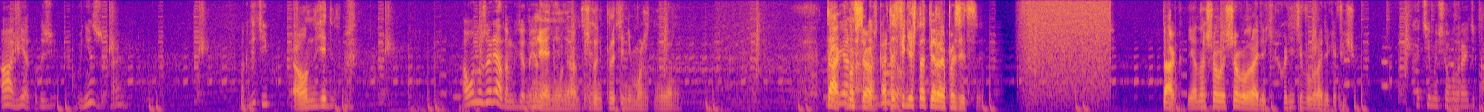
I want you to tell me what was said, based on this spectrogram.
А, нет, подожди. Вниз же, правильно? где тип? А он едет. А он уже рядом где-то. Не, не, не, он что-то пройти не может, наверное. Так, ну все, это финиш на первой позиции. Так, я нашел еще волрадики. Хотите волрадиков еще? Хотим еще волрайдиков.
